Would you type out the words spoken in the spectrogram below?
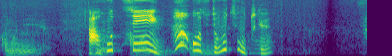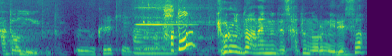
어머니. 아 호칭. 어 진짜 호칭 어떻게? 사돈 보통 음 그렇게. 사돈? 결혼도 안 했는데 사돈 노릇 이랬어?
